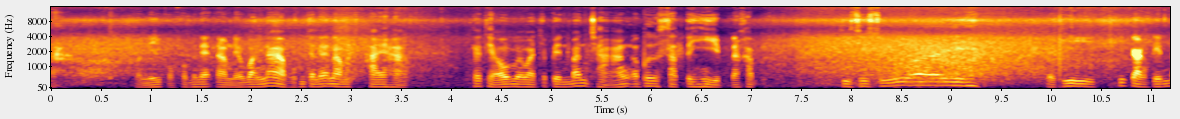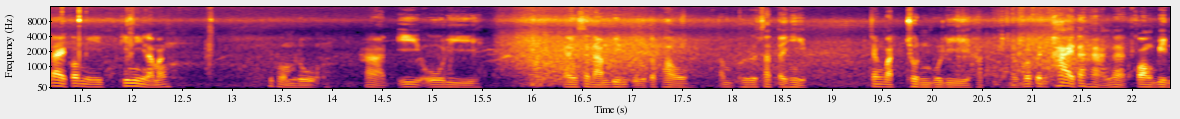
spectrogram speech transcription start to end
อะวันนี้ผมก็ไม่แนะนำเดี๋ยววันหน้าผมจะแนะนำชายหาดแถวๆไม่ว่าจะเป็นบ้านฉางอำเภอสัตหีบนะครับ ที่สวยๆแต่ที่ที่กางเต็นท์ได้ก็มีที่นี่แหละมั้งที่ผมรู้หาด EOD ในสนามบินอู่ตะเภา อำเภอสัตหีบ จังหวัดชนบุรีครับหรือว่าเป็นค่ายทหารนะกองบิน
